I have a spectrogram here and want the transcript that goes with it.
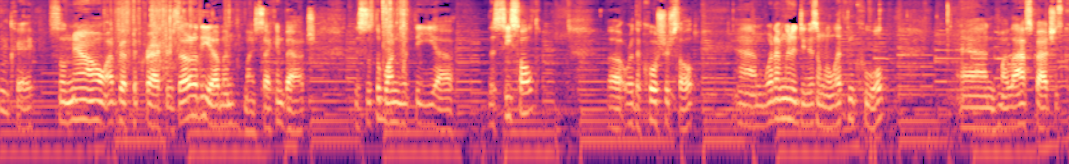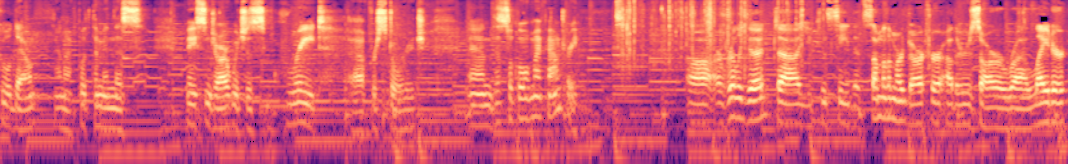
Okay, so now I've got the crackers out of the oven, my second batch. This is the one with the, uh, the sea salt, uh, or the kosher salt. And what I'm going to do is I'm going to let them cool. And my last batch is cooled down, and I put them in this mason jar, which is great uh, for storage. And this will go in my pantry uh, are really good. Uh, you can see that some of them are darker, others are uh, lighter.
